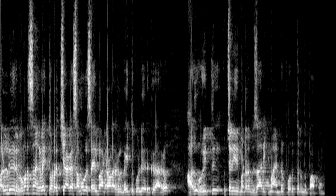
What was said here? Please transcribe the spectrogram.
பல்வேறு விமர்சனங்களை தொடர்ச்சியாக சமூக செயல்பாட்டாளர்கள் வைத்துக்கொண்டே இருக்கிறார்கள். அது குறித்து உச்சநீதிமன்றம் விசாரிக்குமா என்று பொறுத்திருந்து பார்ப்போம்.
